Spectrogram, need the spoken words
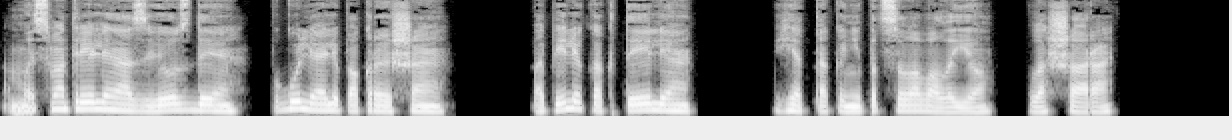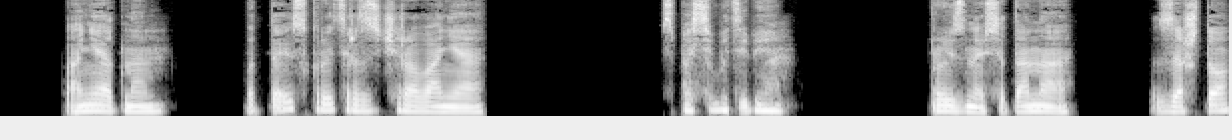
Мы смотрели на звезды, погуляли по крыше, попили коктейли. Я так и не поцеловал ее, лошара. Понятно. Пытаюсь скрыть разочарование. «Спасибо тебе», — произносит она. «За что?»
